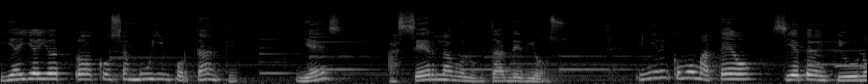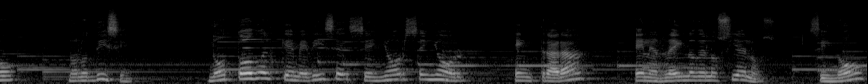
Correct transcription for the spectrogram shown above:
Y ahí hay otra cosa muy importante y es hacer la voluntad de Dios. Y miren cómo Mateo 7:21 nos lo dice. No todo el que me dice Señor, Señor entrará en el reino de los cielos, sino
